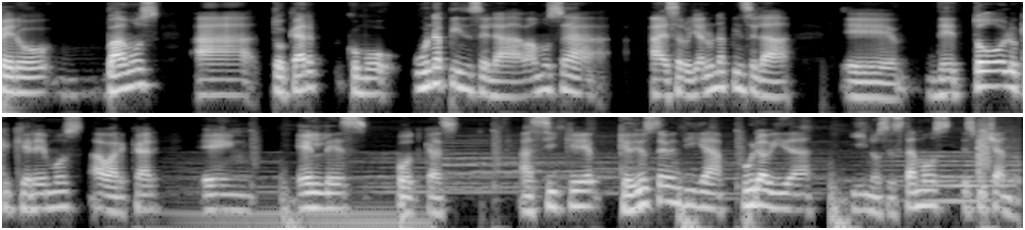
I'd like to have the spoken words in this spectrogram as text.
pero vamos a tocar como una pincelada, vamos a, desarrollar una pincelada eh, de todo lo que queremos abarcar en LS Podcast. Así que que Dios te bendiga, pura vida, y nos estamos escuchando.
